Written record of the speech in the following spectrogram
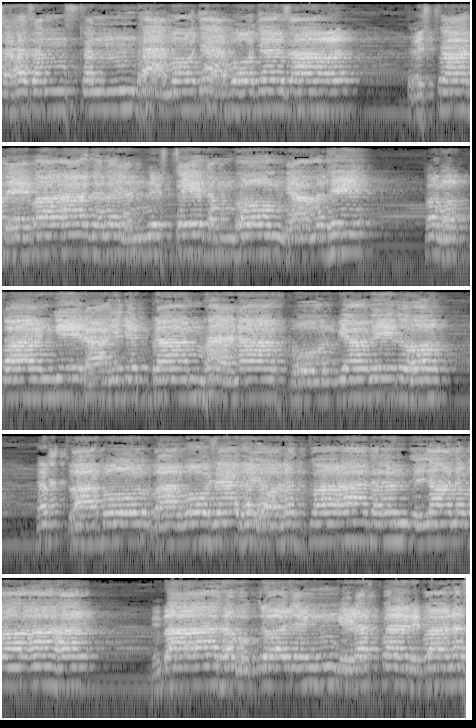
सहसम् स्कन्धमोजभोजसा दृष्ट्वा देवा जनयन्निष्ठेदम् भोम्यामधे त्वमुत्त्वाङ्गीरायति ब्राह्मणाः पूर्व्यावेदो नत्वा पूर्वावोषधयो नत्वा तरन्ति जानवाः। विबाधमुग्रोजङ्गिडः परिपालः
